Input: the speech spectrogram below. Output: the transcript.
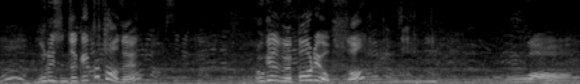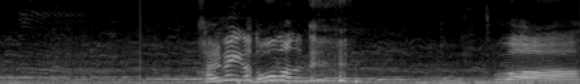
헉, 물이 진짜 깨끗하네. 여기는 왜 뻘이 없어? 우와. 갈매기가 너무 많은데. 우와.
